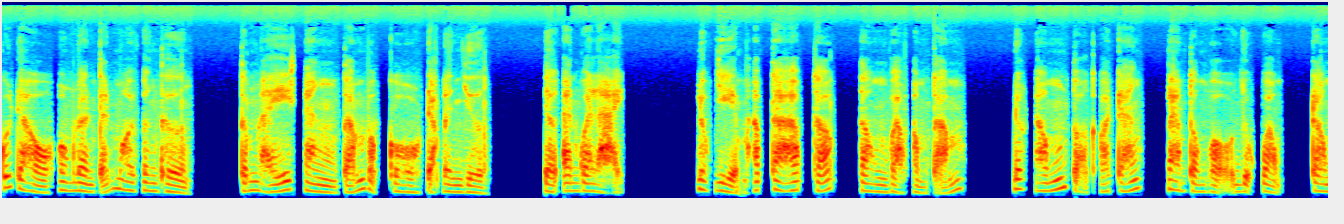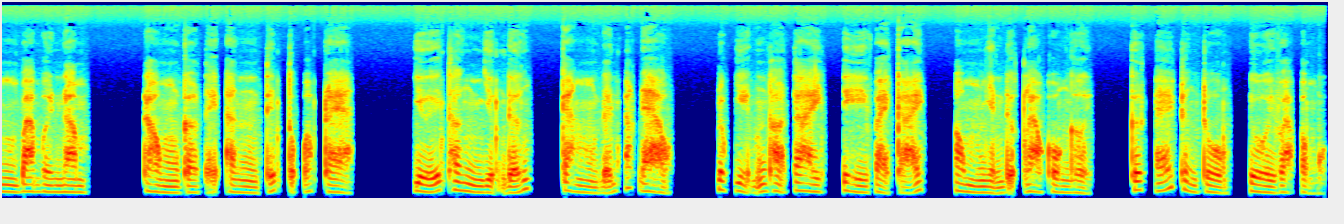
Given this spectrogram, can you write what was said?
cúi đầu hôn lên cánh môi Vân Thường, tấm lấy khăn tắm bọc cô đặt lên giường. Chờ anh quay lại. Lục diệp hấp ta hấp tóc, tông vào phòng tắm. Nước nóng tỏa khói trắng làm toàn bộ dục vọng trong 30 năm. Trong cơ thể anh tiếp tục bóc ra. Dưới thân dựng đứng, căng đến phát đào. Lục diễm thò tay đi vài cái, không nhìn được lao con người. Cứ thế trần truồng chui vào phòng ngủ.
